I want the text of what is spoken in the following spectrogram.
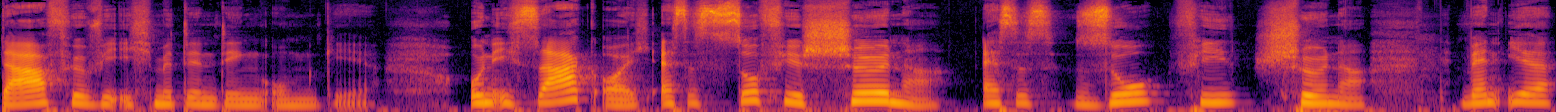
dafür, wie ich mit den Dingen umgehe. Und ich sag euch, es ist so viel schöner. Es ist so viel schöner, wenn ihr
